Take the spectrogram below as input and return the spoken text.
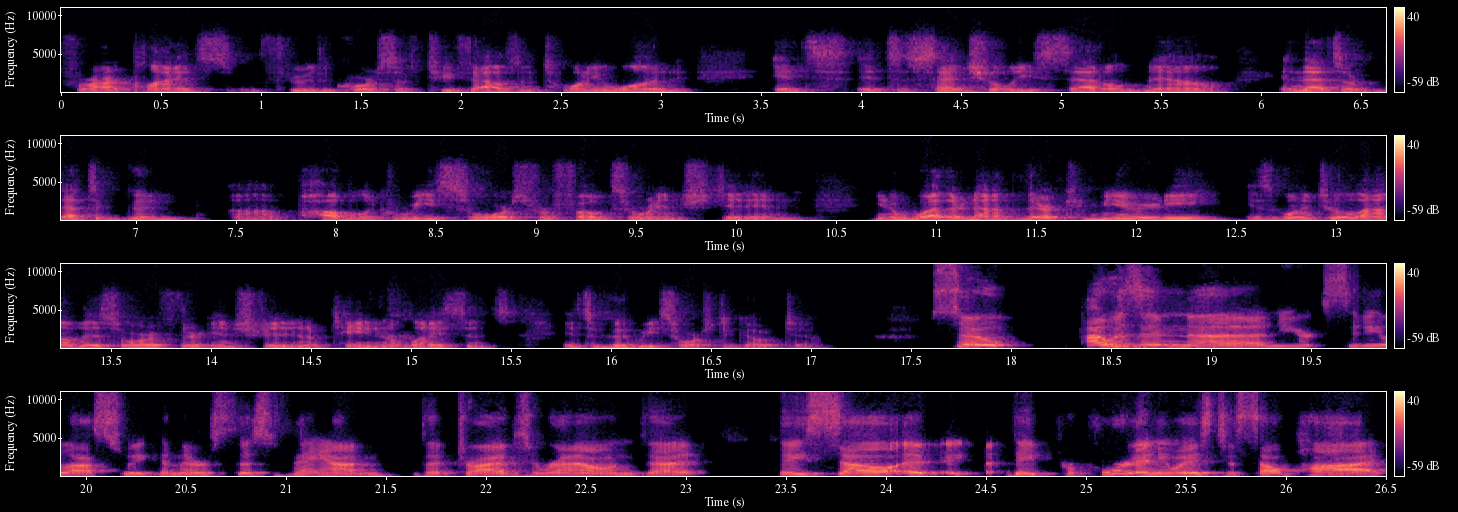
for our clients through the course of 2021. It's it's essentially settled now, and that's a that's a good uh, public resource for folks who are interested in you know whether or not their community is going to allow this or if they're interested in obtaining a license. It's a good resource to go to. So I was in uh, New York City last week, and there's this van that drives around that they sell. They purport, anyways, to sell pot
